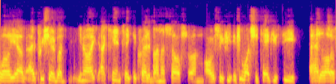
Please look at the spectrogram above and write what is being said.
Well, yeah, I appreciate it, but you know, I, I can't take the credit by myself. Um, obviously, if you if you watch the tape, you see I had a lot of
